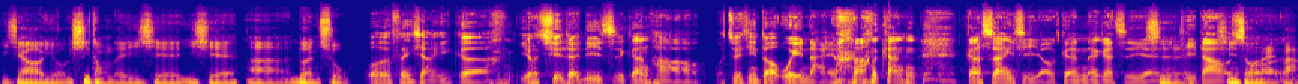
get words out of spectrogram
比较有系统的一些一些呃论述，我分享一个有趣的例子，刚好我最近都要喂奶嘛，刚刚上一集有跟那个子燕提到新手奶爸，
